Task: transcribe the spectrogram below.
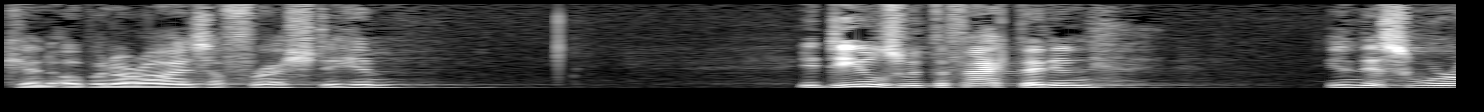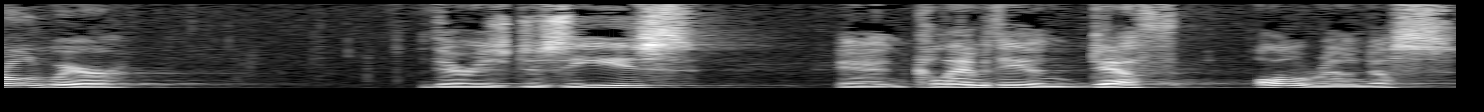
can open our eyes afresh to Him. It deals with the fact that in, in this world where there is disease and calamity and death all around us.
